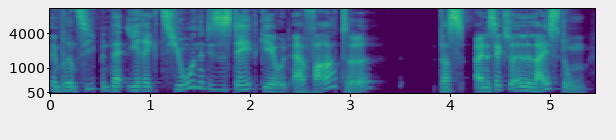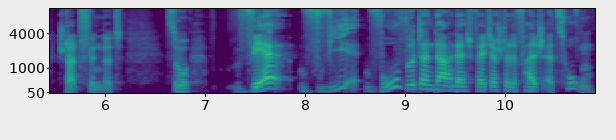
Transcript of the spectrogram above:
im Prinzip mit einer Erektion in dieses Date gehe und erwarte, dass eine sexuelle Leistung stattfindet. So, wer, wie, wo wird dann da an der welcher Stelle falsch erzogen?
